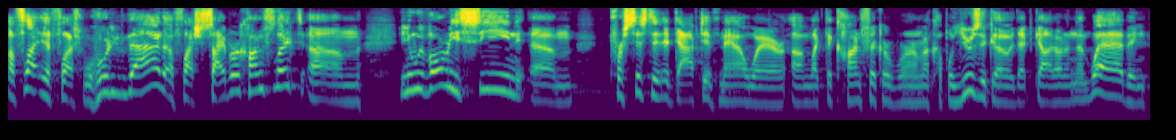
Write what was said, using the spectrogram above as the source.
A flash, a flash war would be bad. A flash cyber conflict. Um, you know, we've already seen um, persistent adaptive malware, um, like the Conficker worm a couple years ago that got out on the web and,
